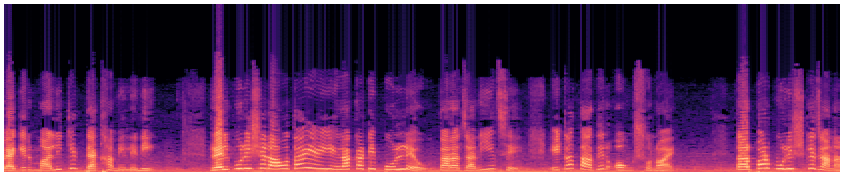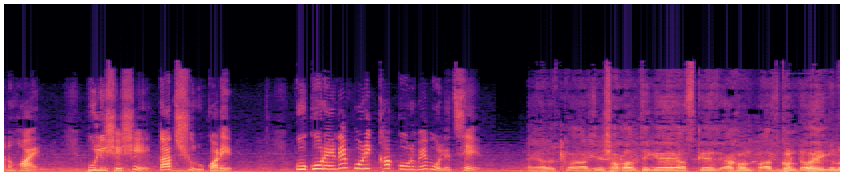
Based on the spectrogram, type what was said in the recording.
ব্যাগের মালিকের দেখা মেলেনি। রেল পুলিশের আওতায় এই এলাকাটি পড়লেও তারা জানিয়েছে, এটা তাদের অংশ নয়। তারপর পুলিশকে জানানো হয়, পুলিশ এসে কাজ শুরু করে। কুকুর এনে পরীক্ষা করবে বলেছে। এলাকা আছে সকাল থেকে আজকে এখন পাঁচ ঘণ্টা হয়ে গেল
